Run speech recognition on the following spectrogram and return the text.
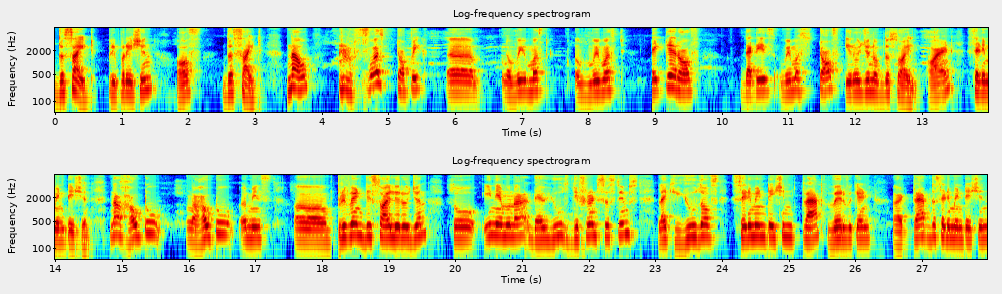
the site preparation of the site. Now first topic uh, we must we must take care of that is we must stop erosion of the soil and sedimentation. Now how to how to uh, means uh, prevent this soil erosion? So in Yamuna they have used different systems like use of sedimentation trap where we can uh, trap the sedimentation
